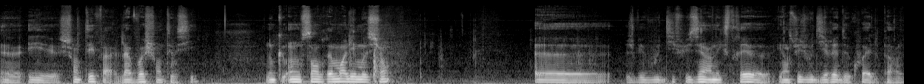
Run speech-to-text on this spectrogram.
euh, et chantées, enfin la voix chantée aussi. Donc on sent vraiment l'émotion. Euh, je vais vous diffuser un extrait euh, et ensuite je vous dirai de quoi elle parle.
